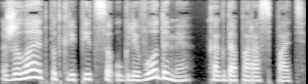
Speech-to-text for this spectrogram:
желает подкрепиться углеводами, когда пора спать.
